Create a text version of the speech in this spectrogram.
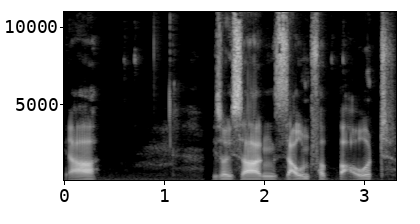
ja, wie soll ich sagen, Sound verbaut.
